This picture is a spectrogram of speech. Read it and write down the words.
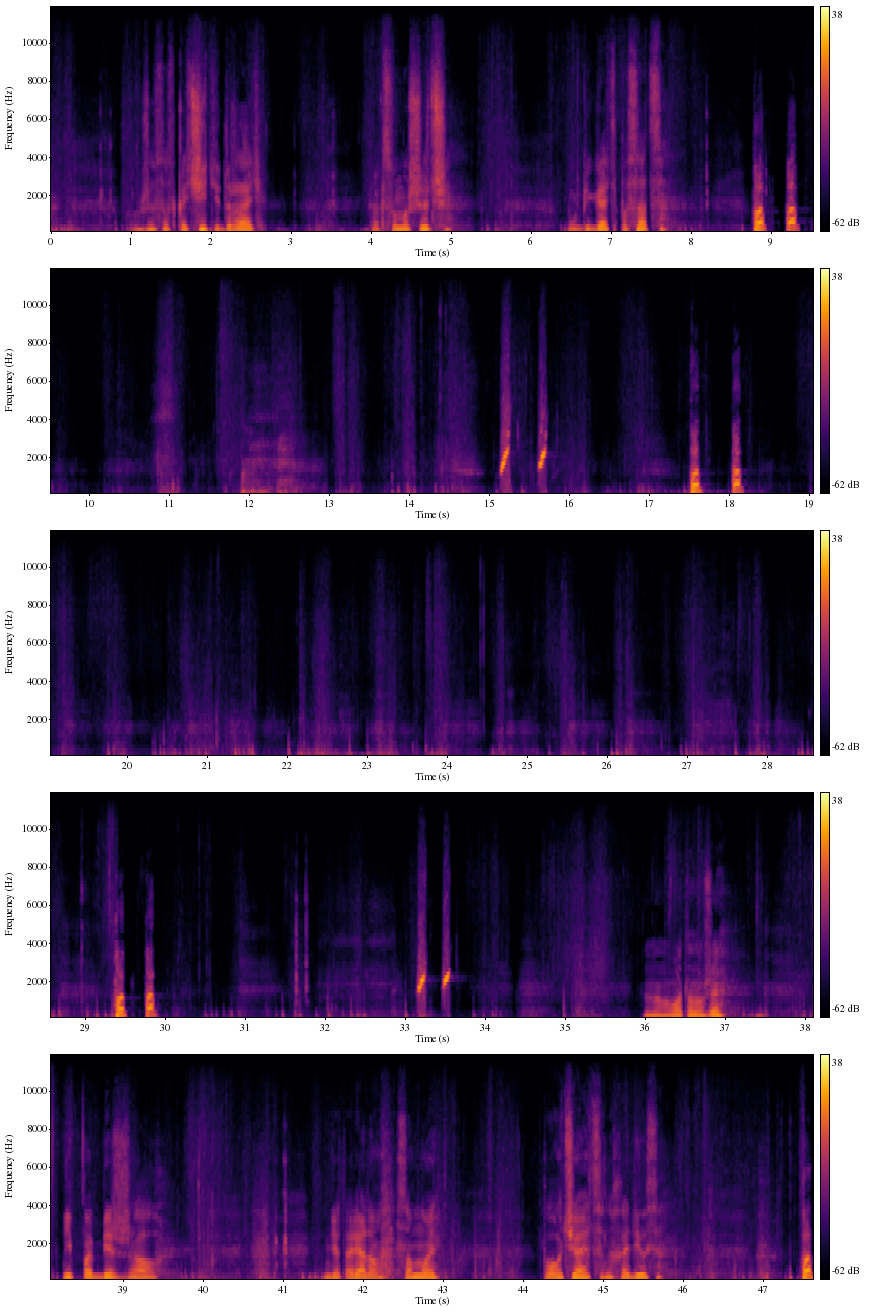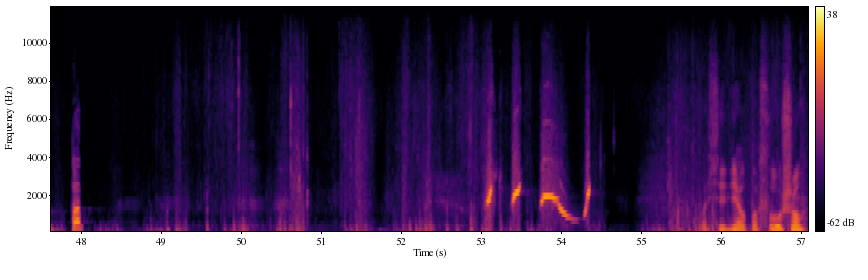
уже соскочить и драть, как сумасшедший. Убегать, спасаться. Хоп, хоп. Вот он уже и побежал. Где-то рядом со мной, получается, находился. Хоп, хоп. Посидел, послушал.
